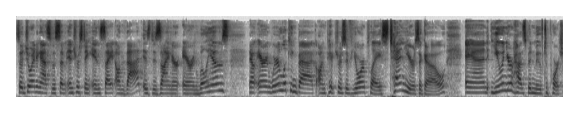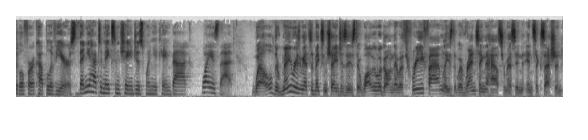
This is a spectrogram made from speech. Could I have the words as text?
So, joining us with some interesting insight on that is designer Arren Williams. Now, Arren, we're looking back on pictures of your place 10 years ago, and you and your husband moved to Portugal for a couple of years. Then you had to make some changes when you came back. Why is that? Well, the main reason we had to make some changes is that while we were gone, there were three families that were renting the house from us in, in succession.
